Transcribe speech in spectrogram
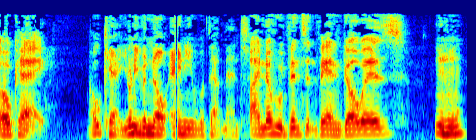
Okay. Okay, you don't even know any of what that meant. I know who Vincent Van Gogh is, Mm-hmm.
